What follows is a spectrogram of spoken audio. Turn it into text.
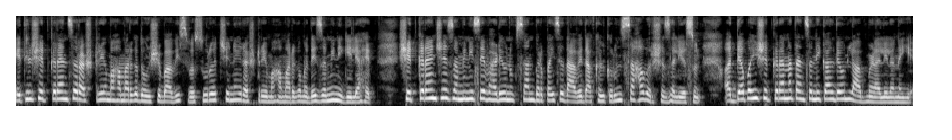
येथील शेतकऱ्यांचं राष्ट्रीय महामार्ग दोनशे बावीस व सुरत चेन्नई राष्ट्रीय महामार्गामध्ये जमिनी गेल्या आहेत. शेतकऱ्यांचे जमिनीचे वाढीव नुकसान भरपाईचे दावे दाखल करून सहा वर्ष झाली असून अद्यापही शेतकऱ्यांना त्यांचा निकाल देऊन लाभ मिळालेला नाहीये.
